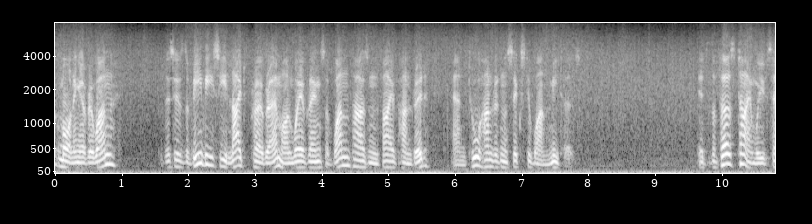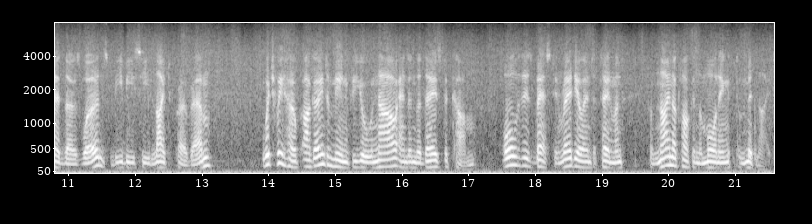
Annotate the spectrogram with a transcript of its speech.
Good morning, everyone. This is the BBC Light program on wavelengths of 1,500 and 261 meters. It's the first time we've said those words, BBC Light program, which we hope are going to mean for you now and in the days to come all that is best in radio entertainment from 9 o'clock in the morning to midnight.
